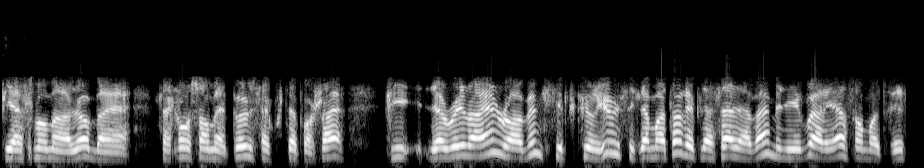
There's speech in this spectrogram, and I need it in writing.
Puis à ce moment-là, ben, ça consommait peu, ça coûtait pas cher. Puis le Reliant Robin, ce qui est plus curieux, c'est que le moteur est placé à l'avant, mais les roues arrière sont motrices.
